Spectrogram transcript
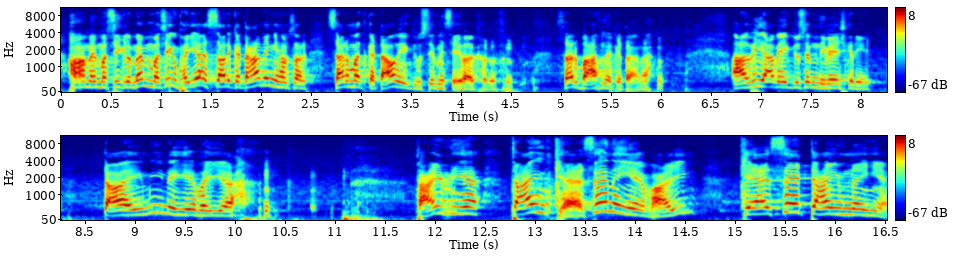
हाँ मैं मसीह के लिए मैं मसीह भैया, सर कटा देंगे हम सर। सर मत कटाओ, एक दूसरे में सेवा करो। सर बाद में कटाना। अभी आप एक दूसरे में निवेश करिए। टाइम ही नहीं है भैया। टाइम नहीं है। टाइम कैसे नहीं है भाई? कैसे टाइम नहीं है?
